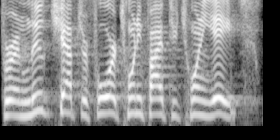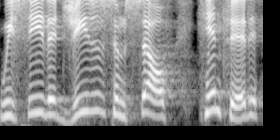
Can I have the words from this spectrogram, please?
For in Luke chapter 4, 25 through 28, we see that Jesus himself hinted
